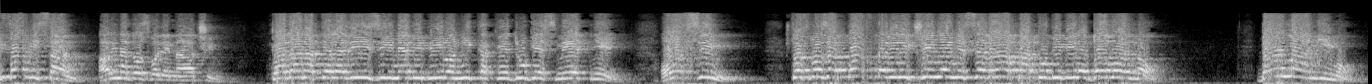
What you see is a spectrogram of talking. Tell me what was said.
informisan, ali na dozvoljen način. Kada na televiziji ne bi bilo nikakve druge smetnje, osim što smo zapostavili činjenje se vapa, tu bi bilo dovoljno. Da umanjimo.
